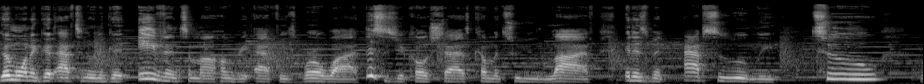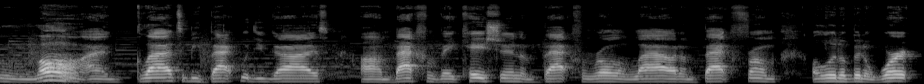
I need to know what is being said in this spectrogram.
Good morning, good afternoon, and good evening to my hungry athletes worldwide. This is your coach Chaz coming to you live. It has been absolutely too long. I'm glad to be back with you guys. I'm back from vacation. I'm back from Rolling Loud. I'm back from a little bit of work.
